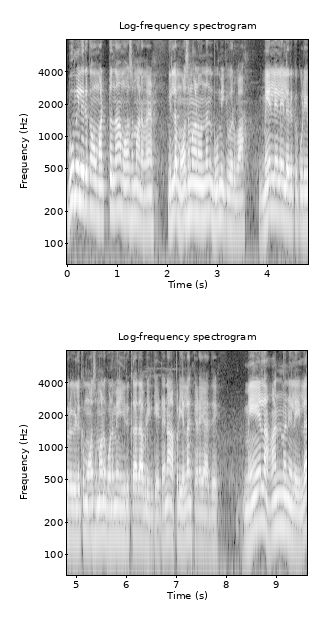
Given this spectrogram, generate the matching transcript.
பூமியில் இருக்கவன் மட்டும்தான் மோசமானவன். இல்லை மோசமானவன் தான் பூமிக்கு வருவான். மேல்நிலையில் இருக்கக்கூடியவர்களுக்கு மோசமான குணமே இருக்காதா அப்படின்னு கேட்டேன்னா அப்படியெல்லாம் கிடையாது. மேலே ஆன்ம நிலையில்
